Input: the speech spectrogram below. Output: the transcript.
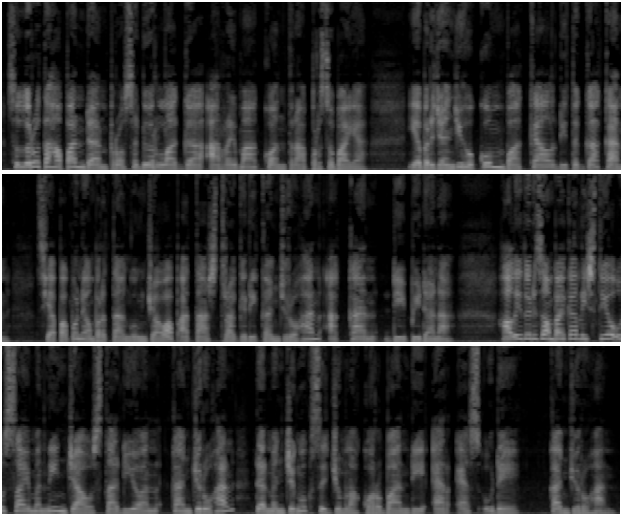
seluruh tahapan dan prosedur laga Arema kontra Persebaya. Ia berjanji hukum bakal ditegakkan. Siapa pun yang bertanggung jawab atas tragedi Kanjuruhan akan dipidana. Hal itu disampaikan Listio usai meninjau Stadion Kanjuruhan dan menjenguk sejumlah korban di RSUD Kanjuruhan.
